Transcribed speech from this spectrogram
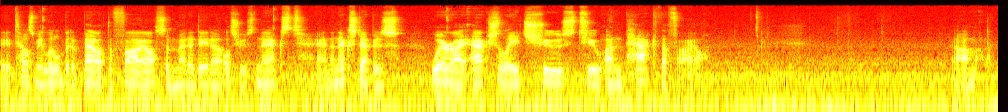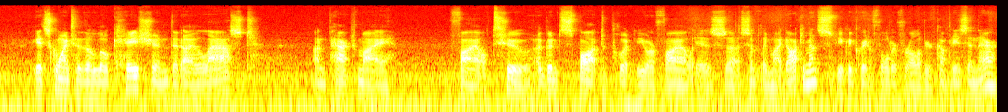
It tells me a little bit about the file, some metadata. I'll choose Next. And the next step is where I actually choose to unpack the file. Um, it's going to the location that I last unpacked my file to. A good spot to put your file is uh, simply My Documents. You could create a folder for all of your companies in there.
